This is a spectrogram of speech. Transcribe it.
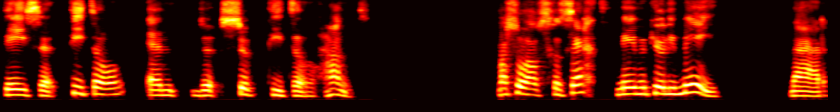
deze titel en de subtitel hangt. Maar zoals gezegd neem ik jullie mee naar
